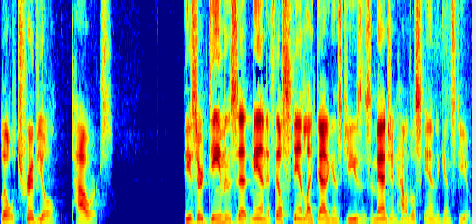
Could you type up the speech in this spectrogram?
little trivial powers. These are demons that, man, if they'll stand like that against Jesus, imagine how they'll stand against you.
